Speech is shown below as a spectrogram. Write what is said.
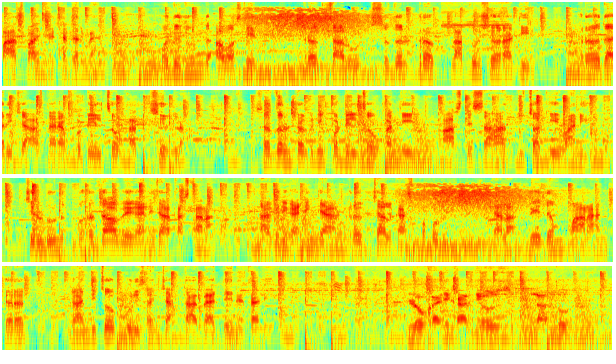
पाच वाजण्याच्या दरम्यान मदधुंद अवस्थेत ट्रक चालवून सदर ट्रक लातूर शहरातील रहदारीच्या असणाऱ्या पटेल चौकात शिरला. सदर ट्रकने पटेल चौकातील पाच ते सहा दुचाकी वाहने चिरडून भरधाव वेगाने जात असताना नागरिकांनी त्या ट्रक चालकास पकडून त्याला बेदम मारहाण करत गांधी चौक पोलिसांच्या ताब्यात देण्यात आले. लोकाधिकार न्यूज लातूर.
